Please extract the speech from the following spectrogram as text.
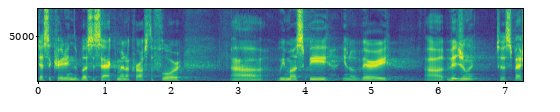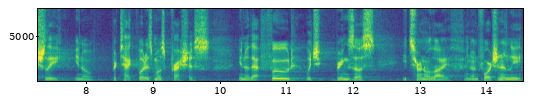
desecrating the Blessed Sacrament across the floor. Uh, we must be, you know, very uh, vigilant to especially, you know, protect what is most precious, you know, that food which brings us eternal life. And unfortunately,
